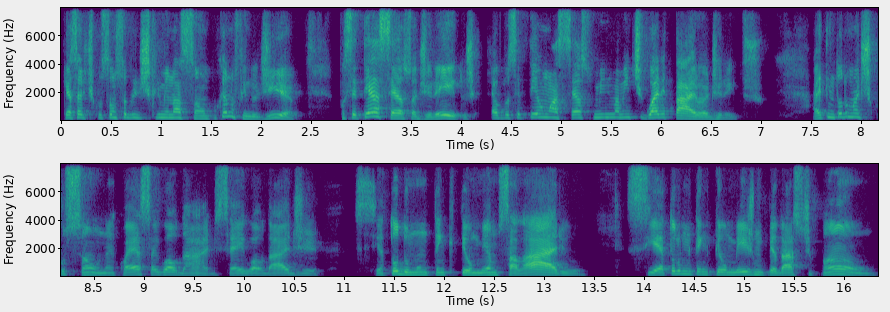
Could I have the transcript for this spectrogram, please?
que é essa discussão sobre discriminação. Porque no fim do dia, você ter acesso a direitos é você ter um acesso minimamente igualitário a direitos. Aí tem toda uma discussão, né? Qual é essa igualdade? Se é igualdade, se é todo mundo tem que ter o mesmo salário, se é todo mundo tem que ter o mesmo pedaço de pão,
